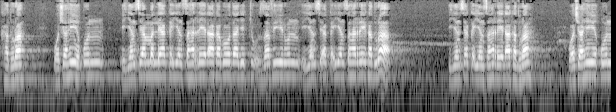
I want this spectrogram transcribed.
ka dura washahiiqun iyyansi ammallee akka iyyansa harreedhaa ka boodaa jechu zafiiruun iyyansi akka iyyansa harree ka duraa iyyansi akka iyyansa harreedhaa ka duraa washahiiqun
